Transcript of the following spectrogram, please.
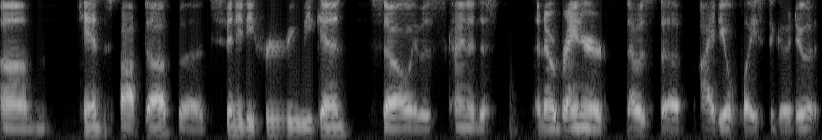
um, Kansas popped up, uh, Xfinity free weekend. So it was kind of just a no brainer. That was the ideal place to go do it.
